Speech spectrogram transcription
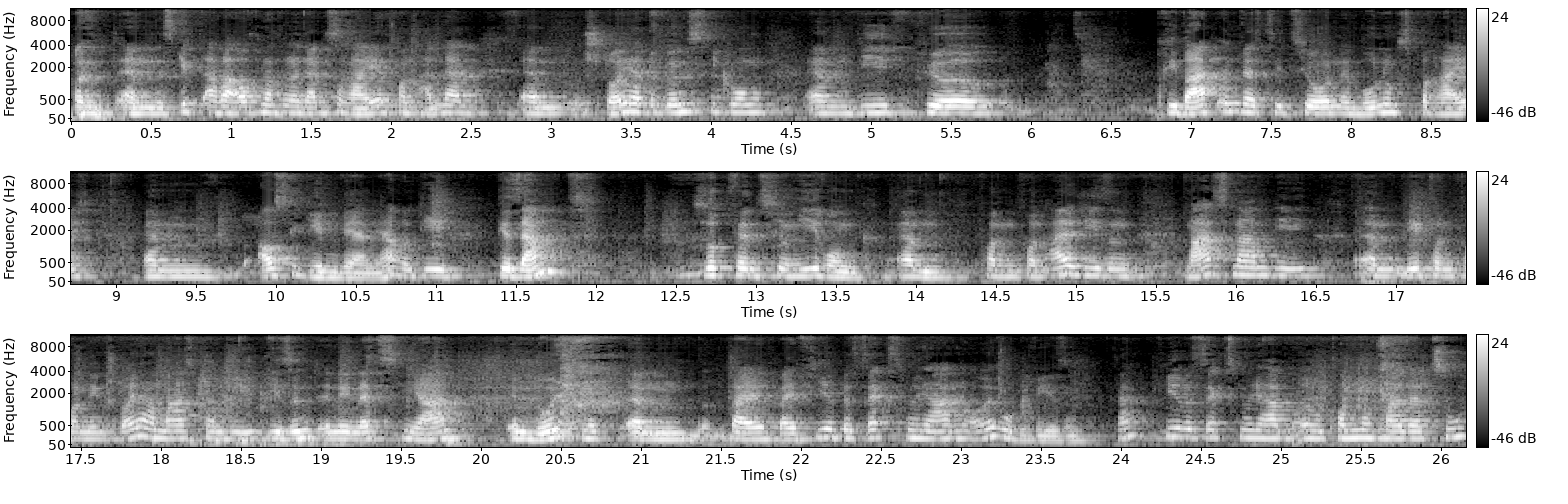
und ähm, es gibt aber auch noch eine ganze Reihe von anderen ähm, Steuerbegünstigungen, ähm, die für Privatinvestitionen im Wohnungsbereich ähm, ausgegeben werden. Ja? Und die Gesamtsubventionierung ähm, von, von all diesen Maßnahmen, die, ähm, nee, von, von den Steuermaßnahmen, die, die sind in den letzten Jahren im Durchschnitt bei, bei 4 bis 6 Milliarden Euro gewesen. Ja? 4 bis 6 Milliarden Euro kommen nochmal dazu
